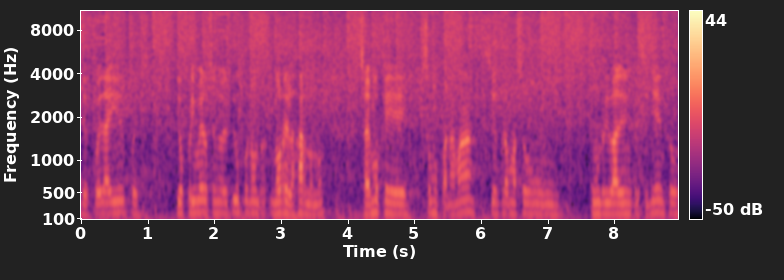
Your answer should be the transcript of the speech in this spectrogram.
después de ahí, pues, Dios primero, Señor el triunfo, no, no relajarnos, ¿no? Sabemos que somos Panamá, siempre vamos a ser un, rival en crecimiento,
